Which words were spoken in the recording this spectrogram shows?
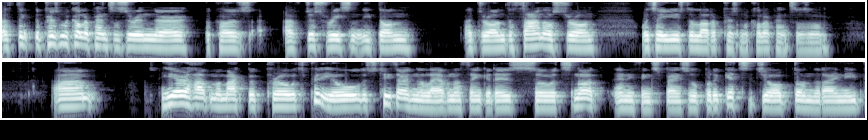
I think the Prismacolor pencils are in there because I've just recently done a drawing, the Thanos drawing, which I used a lot of Prismacolor pencils on. Um, here I have my MacBook Pro. It's pretty old. It's 2011, I think it is. So it's not anything special, but it gets the job done that I need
